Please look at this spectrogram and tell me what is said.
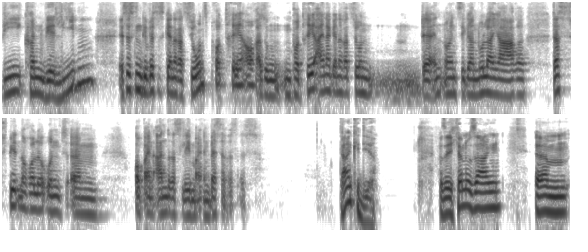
wie können wir lieben? Es ist ein gewisses Generationsporträt auch, also ein Porträt einer Generation der End-90er, Nullerjahre. Das spielt eine Rolle und ähm, ob ein anderes Leben ein besseres ist. Danke dir. Also ich kann nur sagen, ähm,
